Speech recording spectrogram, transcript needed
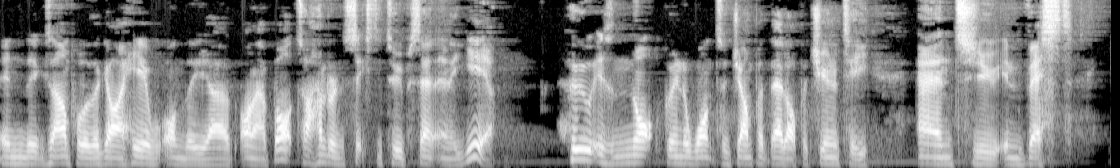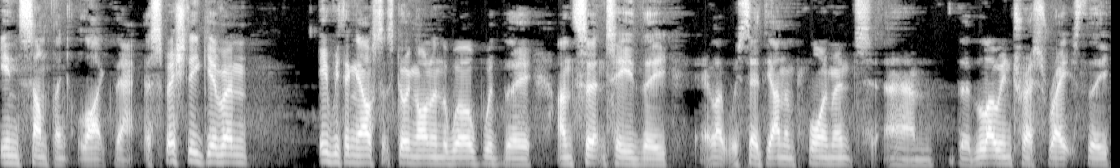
in the example of the guy here on the uh, on our bots, 162% in a year, who is not going to want to jump at that opportunity and to invest in something like that, especially given everything else that's going on in the world with the uncertainty, the like we said, the unemployment, um, the low interest rates, the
